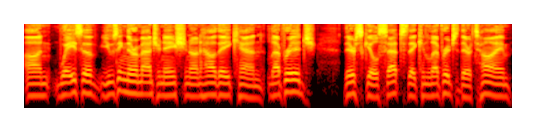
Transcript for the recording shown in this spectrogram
on ways of using their imagination on how they can leverage their skill sets. They can leverage their time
